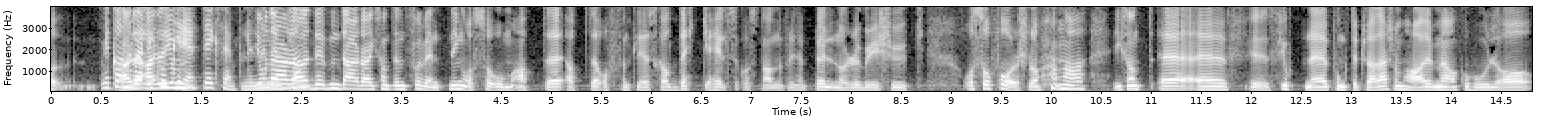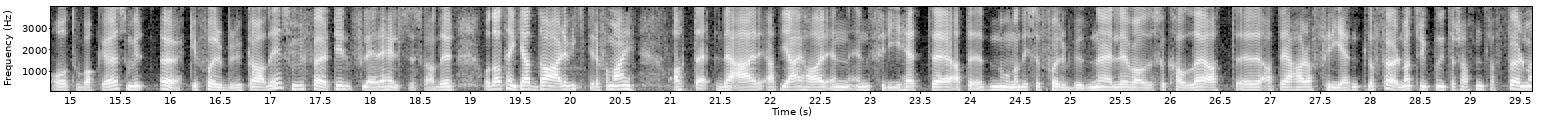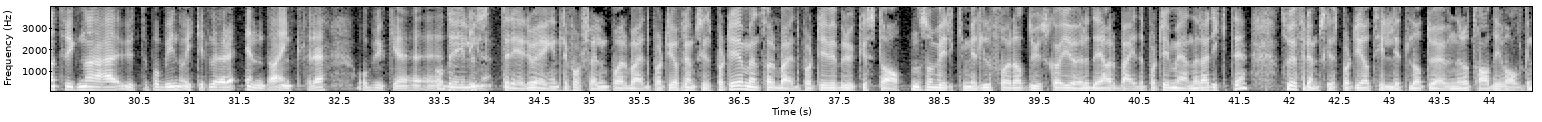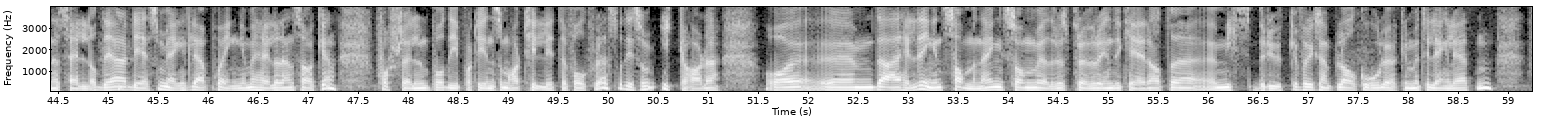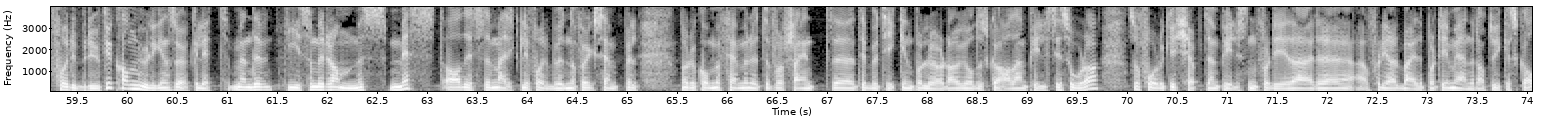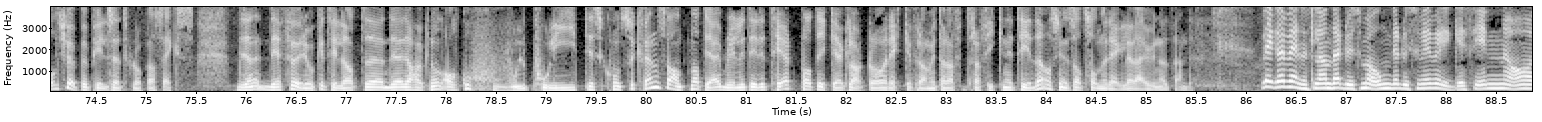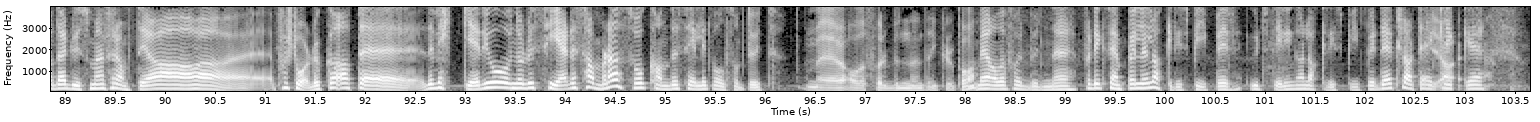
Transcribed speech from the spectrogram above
Det kan jo være det, konkrete eksempler. Jo, men det er da, det, men det er da sant, en forventning også om at, eh, at det offentlige skal dekke helsekostnadene f.eks. når du blir syk. Og så foreslår man ikke sant, 14 eh, eh, punkter tror jeg det er, som har med alkohol og, og tobakk å gjøre, som vil øke forbruket av de, som vil føre til flere helseskader. Og Da tenker jeg at da er det viktigere for meg at, det er, at jeg har en, en, frihet, eh, at noen av disse forbudene, eller hva du skal kalle det, at, at jeg har friheten til å føle meg trygg på nyttårsaften, til å føle meg trygg når jeg er ute på byen, og ikke til å gjøre det enda enklere å bruke og Det illustrerer jo egentlig forskjellen på Arbeiderpartiet og Fremskrittspartiet. Mens Arbeiderpartiet vil bruke staten som virkemiddel middel for at du skal gjøre det Arbeiderpartiet mener er riktig, så vil Fremskrittspartiet ha tillit til at du evner å ta de valgene selv. Og Det er det som egentlig er poenget med hele den saken. Forskjellen på de partiene som har tillit til folk flest, og de som ikke har det. Og øh, Det er heller ingen sammenheng, som Vedrus prøver å indikere, at øh, misbruket f.eks. alkohol øker med tilgjengeligheten. Forbruket kan muligens øke litt, men det, de som rammes mest av disse merkelige forbudene, f.eks. For når du kommer fem minutter for seint øh, til butikken på lørdag og du skal ha deg en pils i sola, så får du ikke kjøpt den pilsen fordi, er, eh, fordi Arbeiderpartiet mener at du ikke skal kjøpe pils etter klokka seks. Det, det, fører jo ikke til at eh, det, det har ikke noen alkoholpolitisk konsekvens, annet enn at jeg blir litt irritert på at ikke jeg klarte å rekke fram i trafikken i tide, og synes at sånne regler er unødvendige. Vegard Vennesland, det er du som er ung, det er du som vil velges inn, og det er du som er framtida. Forstår du ikke at det, det vekker jo Når du ser det samla, så kan det se litt voldsomt ut? Med alle forbundene, tenker du på? Med alle forbundene. F.eks. Lakrispiper. Utstilling av lakrispiper. Det klarte jeg egentlig ja. ikke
